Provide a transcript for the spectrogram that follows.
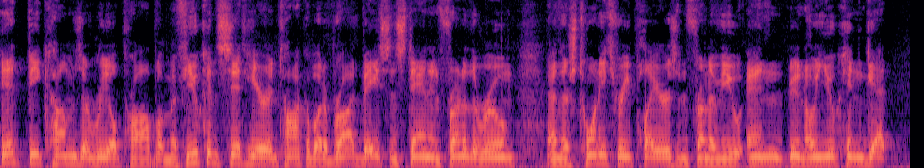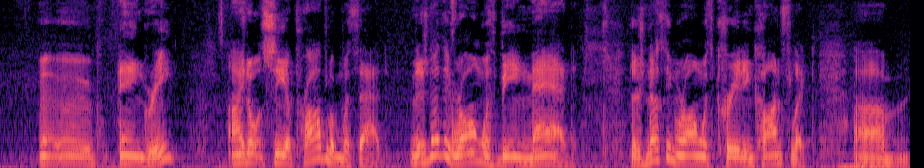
it becomes a real problem. If you can sit here and talk about a broad base and stand in front of the room, and there's 23 players in front of you, and you know you can get uh, angry, I don't see a problem with that. There's nothing wrong with being mad. There's nothing wrong with creating conflict, um,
